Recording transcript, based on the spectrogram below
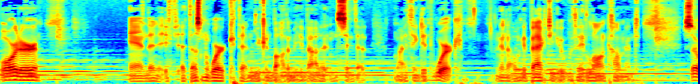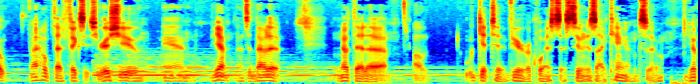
order. And then if that doesn't work, then you can bother me about it and say that my thing didn't work and I'll get back to you with a long comment. So I hope that fixes your issue, and yeah, that's about it. Note that uh, I'll get to viewer requests as soon as I can. So, yep,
